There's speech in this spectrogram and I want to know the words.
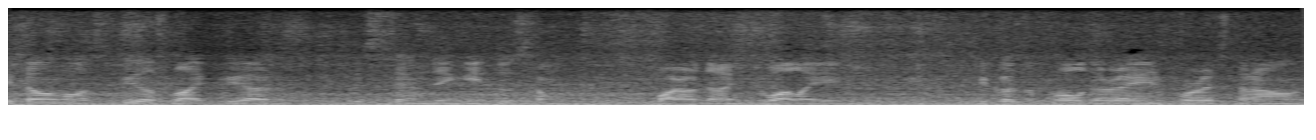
It almost feels like we are descending into some paradise valley because of all the rainforest around.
